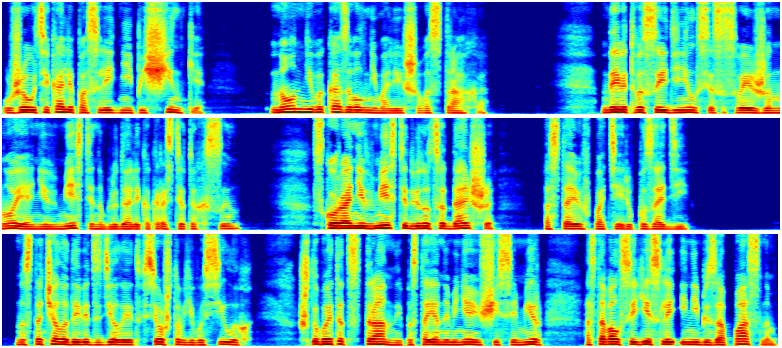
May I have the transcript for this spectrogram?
уже утекали последние песчинки, но он не выказывал ни малейшего страха. Дэвид воссоединился со своей женой, и они вместе наблюдали, как растет их сын. Скоро они вместе двинутся дальше, оставив потерю позади. Но сначала Дэвид сделает все, что в его силах, чтобы этот странный, постоянно меняющийся мир оставался, если и не безопасным,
